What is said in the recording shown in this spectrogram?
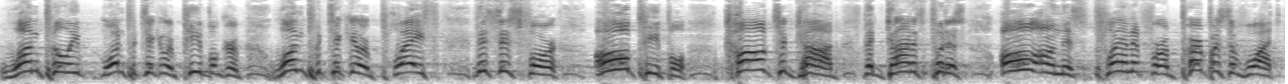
one, one particular people group, one particular place. This is for all people called to God, that God has put us all on this planet for a purpose of what?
